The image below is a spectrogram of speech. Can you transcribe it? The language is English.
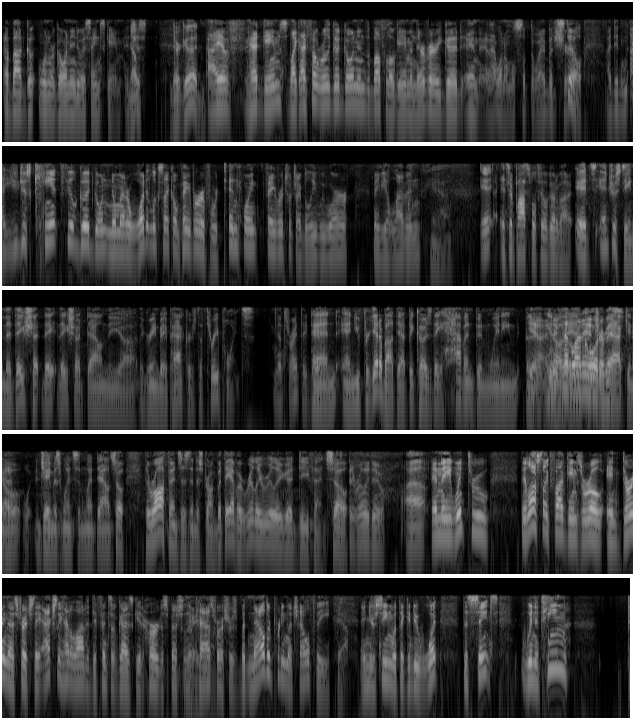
about go- when we're going into a Saints game. It Nope. just They're good. I have had games like I felt really good going into the Buffalo game, and they're very good, and, and that one almost slipped away. But Sure. still, I didn't. I, you just can't feel good going, no matter what it looks like on paper. If we're ten point favorites, which I believe we were, maybe eleven, Yeah. It, it's impossible to feel good about it. it's interesting that they shut they, they shut down the uh, the Green Bay Packers to three points, That's right, they did. and and you forget about that because they haven't been winning. uh, Yeah, you they've know, had a lot of quarterback. injuries. You know, Jameis Winston went down, so their offense isn't as strong, but they have a really really good defense. So they really do. uh, And they went through. They lost like five games in a row, and during that stretch, they actually had a lot of defensive guys get hurt, especially their pass go. rushers. But now they're pretty much healthy, Yeah. and you're seeing what they can do. What the Saints, when a team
